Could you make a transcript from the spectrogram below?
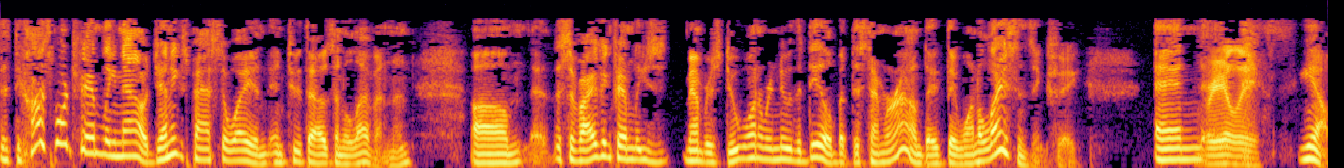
the, the family now, Jennings passed away in, in 2011 and, um, the surviving family's members do want to renew the deal, but this time around they, they want a licensing fee. And really, yeah,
